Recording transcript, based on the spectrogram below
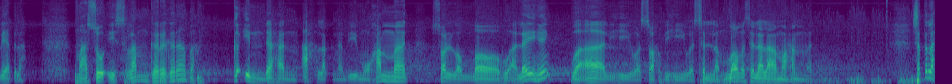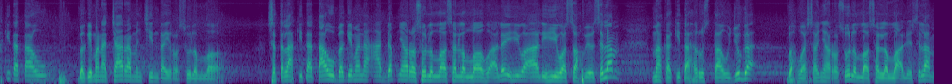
Lihatlah. Masuk Islam gara-gara apa? Keindahan akhlak Nabi Muhammad sallallahu alaihi wa alihi wa sahbihi wasallam. Allahumma salli ala Muhammad. Setelah kita tahu bagaimana cara mencintai Rasulullah, setelah kita tahu bagaimana adabnya Rasulullah sallallahu alaihi wa alihi wasallam, maka kita harus tahu juga bahwasanya Rasulullah sallallahu alaihi wasallam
